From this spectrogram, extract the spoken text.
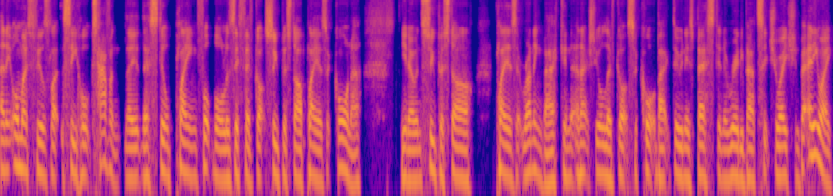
And it almost feels like the Seahawks haven't. They, they're still playing football as if they've got superstar players at corner, you know, and superstar players at running back. And, and actually all they've got is a quarterback doing his best in a really bad situation. But anyway,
